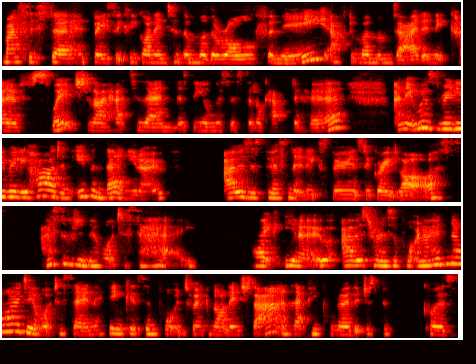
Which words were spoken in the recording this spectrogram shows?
my sister had basically gone into the mother role for me after my mum died and it kind of switched and I had to then as the younger sister look after her and it was really really hard and even then you know I was this person that had experienced a great loss I still didn't know what to say like you know I was trying to support and I had no idea what to say. And I think it's important to acknowledge that and let people know that just because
